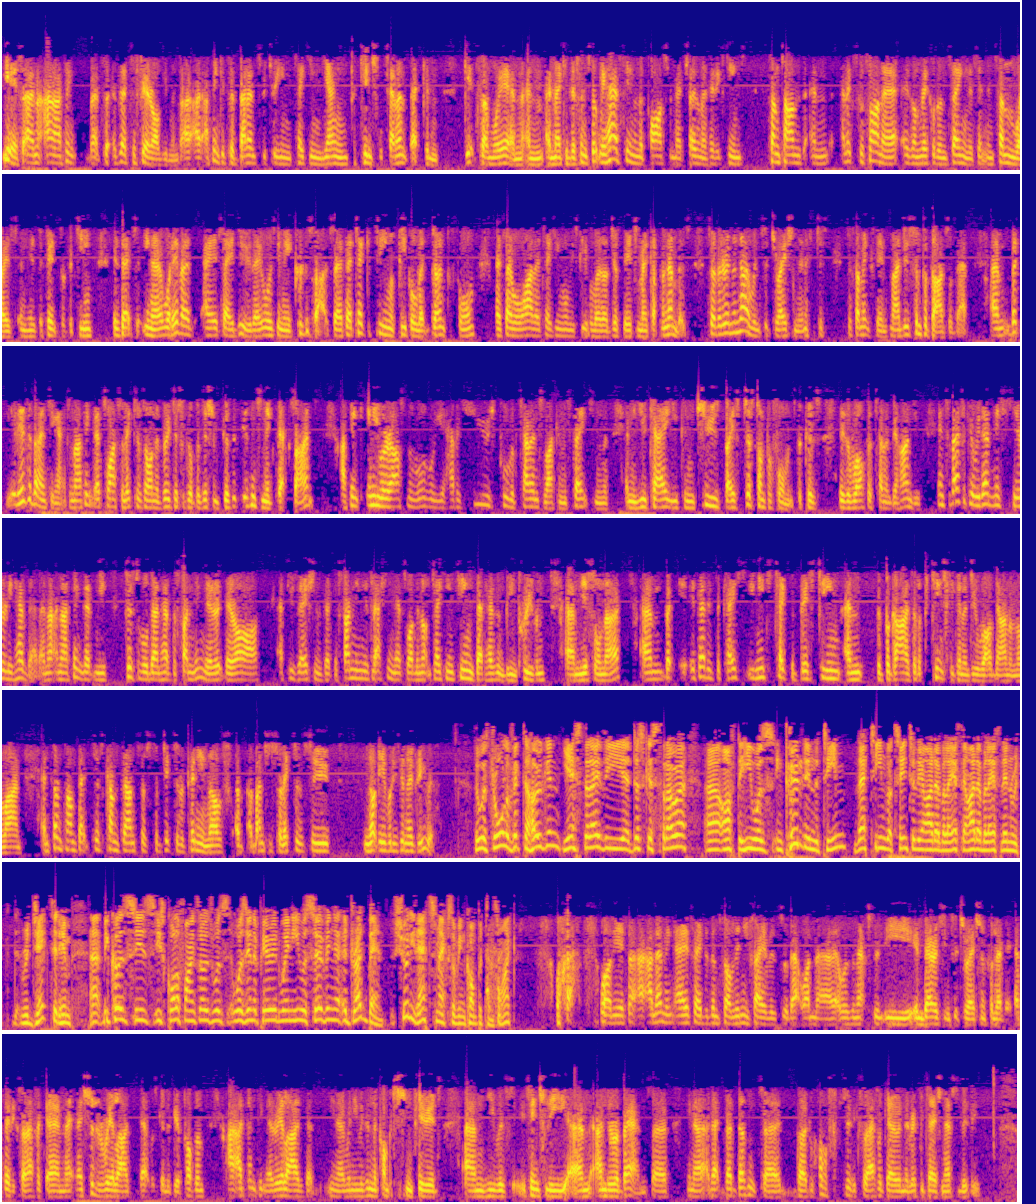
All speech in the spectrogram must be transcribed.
Yes, and, and I think that's a, that's a fair argument. I, I think it's a balance between taking young potential talent that can get somewhere and, and, and make a difference. But we have seen in the past when they've chosen athletics teams sometimes, and Aleck Skhosana is on record in saying this in, in some ways in his defense of the team, is that, you know, whatever ASA do, they're always going to get criticized. So if they take a team of people that don't perform, they say, well, why are they taking all these people that are just there to make up the numbers? So they're in a no-win situation, and it's just to some extent, and I do sympathize with that. Um, but it is a balancing act, and I think that's why selectors are in a very difficult position because it isn't an exact science. I think anywhere else in the world where you have a huge pool of talent, like in the States and the, in the UK, you can choose based just on performance because there's a wealth of talent behind you. In South Africa, we don't necessarily have that, and I, and I think that we, first of all, don't have the funding. There, there are accusations that the funding is lacking. That's why they're not taking teams. That hasn't been proven, um, yes or no. Um, but if that is the case, you need to take the best team and the guys that are potentially going to do well down on the line. And sometimes that just comes down to subjective opinion of a, a bunch of selectors who not everybody's going to agree with. The withdrawal of Victor Hogan yesterday, the uh, discus thrower, uh, after he was included in the team, that team got sent to the IAAF. The IAAF then re- rejected him uh, because his, his qualifying throws was, was in a period when he was serving a, a drug ban. Surely that smacks of incompetence, Mike. Well, yes, I, I don't think ASA did themselves any favours with that one. Uh, that was an absolutely embarrassing situation for Athletics South Africa, and they, they should have realised that that was going to be a problem. I, I don't think they realised that, you know, when he was in the competition period, um, he was essentially um, under a ban. So, you know, that, that doesn't uh, bode well for Athletics South Africa and their reputation, absolutely.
